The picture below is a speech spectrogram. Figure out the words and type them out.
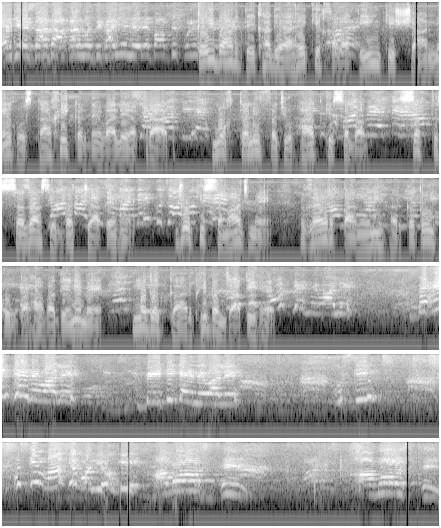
और ये ज़्यादा आकार मत दिखाइए मेरे बाप भी पुलिस कई बार देखा गया है कि खातन की शान में गुस्ताखी करने वाले अफराद मुख्तलिफ़ वजूहात के सबब सख्त सजा से बच जाते हैं। जो कि समाज में गैर कानूनी हरकतों को बढ़ावा देने में मददगार भी बन जाती है। बहन कहने वाले बेटी कहने वाले उसकी उसकी माँ से बोली होगी। खामोश थी। खामोश थी।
